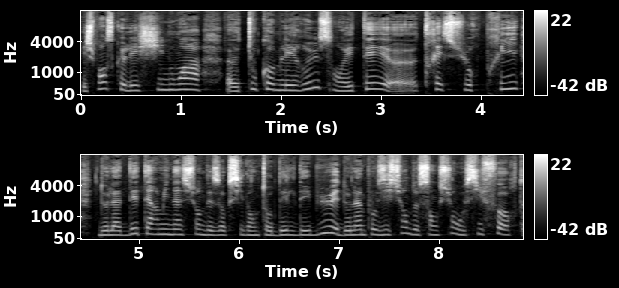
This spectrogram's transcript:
et je pense que les Chinois, euh, tout comme les Russes, ont été très surpris de la détermination des Occidentaux dès le début et de l'imposition de sanctions aussi fortes.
